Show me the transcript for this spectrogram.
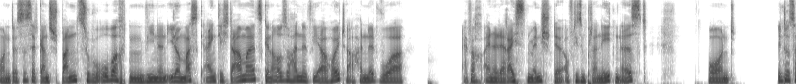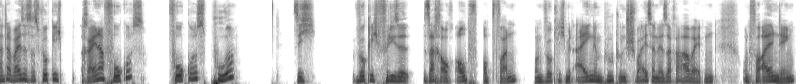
Und es ist halt ganz spannend zu beobachten, wie ein Elon Musk eigentlich damals genauso handelt, wie er heute handelt, wo er einfach einer der reichsten Menschen, der auf diesem Planeten ist. Und interessanterweise ist es wirklich reiner Fokus, Fokus pur, sich wirklich für diese Sache auch aufopfern und wirklich mit eigenem Blut und Schweiß an der Sache arbeiten und vor allen Dingen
